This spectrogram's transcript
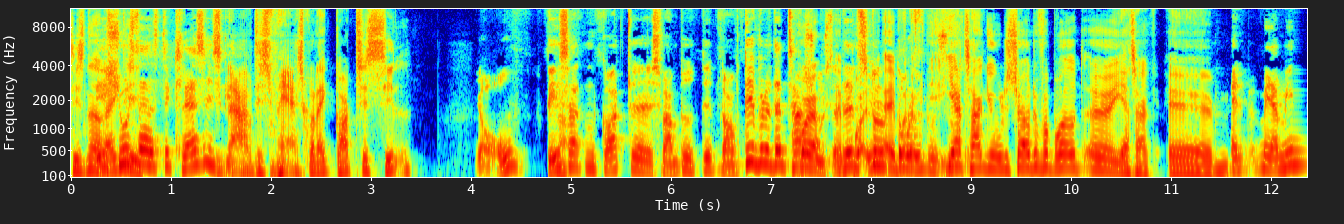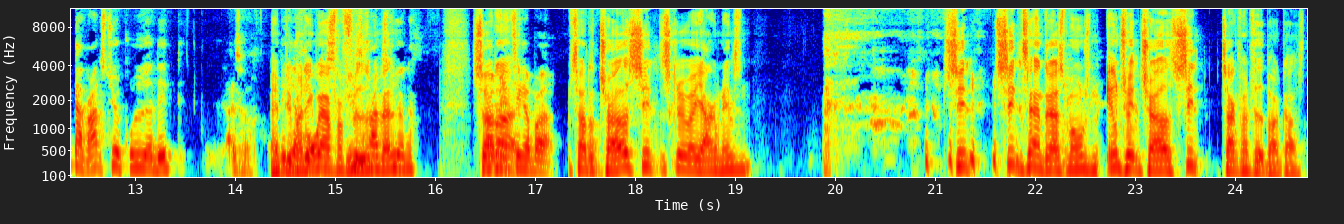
Det er sådan noget det er rigtig... Schustads, det klassiske. Nej, det smager sgu da ikke godt til sild. Jo, det er sådan godt øh, svampet. Det, nå, det vil den tager at- Den prøv, skal du øh, på. ja tak, Julie. Sørger du for brødet? Øh, ja tak. Øh, Men, men jeg mener, at rensdyrgryde er lidt... Altså, er det lidt må det ikke være for flydende, vel? så, Nå, er der, tænker bare... så er der tørret sild, skriver Jakob Nielsen. Sild, sild til Andreas Mogensen. Eventuelt tørret sild. Tak for en fed podcast.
